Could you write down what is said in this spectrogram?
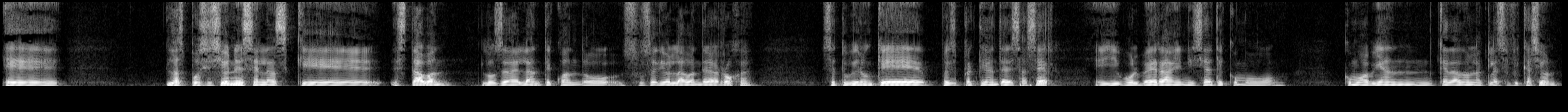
eh, las posiciones en las que estaban los de adelante cuando sucedió la bandera roja se tuvieron que pues prácticamente deshacer y volver a iniciar de como, como habían quedado en la clasificación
